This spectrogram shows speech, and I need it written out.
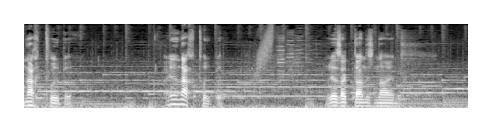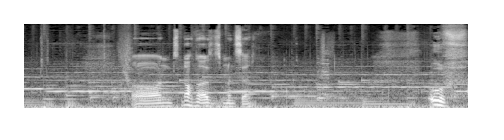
Nachttulpe. Eine Nachttulpe. Wer sagt da nicht nein? Und noch eine Münze. Uff.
